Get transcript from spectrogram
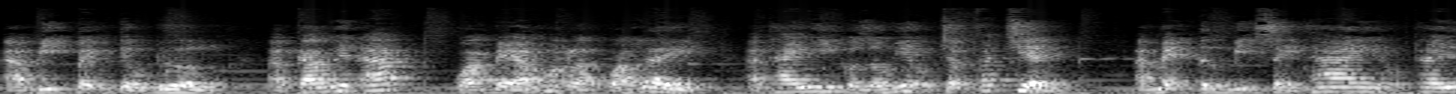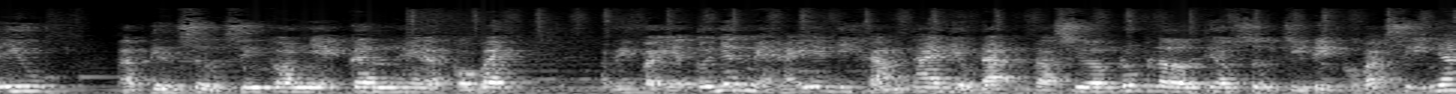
à, bị bệnh tiểu đường, à, cao huyết áp, quá béo hoặc là quá gầy, à, thai nhi có dấu hiệu chậm phát triển, à, mẹ từng bị sảy thai hoặc thai lưu, à, tiền sử sinh con nhẹ cân hay là có bệnh. À, vì vậy tốt nhất mẹ hãy đi khám thai đều đặn và siêu âm Doppler theo sự chỉ định của bác sĩ nhé.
